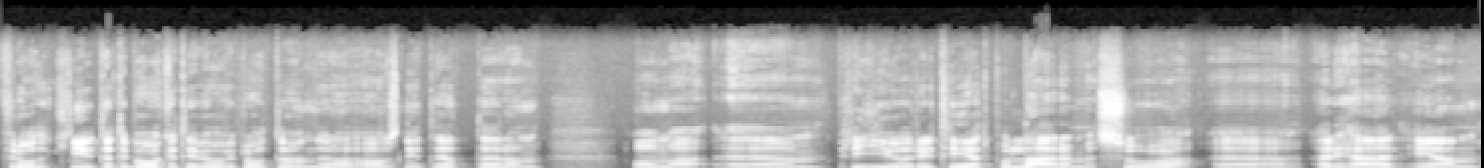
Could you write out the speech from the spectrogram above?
för att knyta tillbaka till vad vi pratade under avsnitt ett där om, om eh, ehm, prioritet på larm, så eh, är det här en,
